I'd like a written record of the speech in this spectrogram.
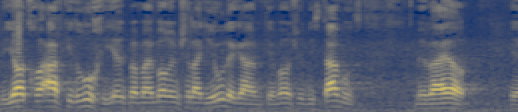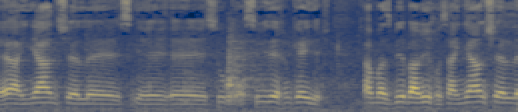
ביותחו אף כדרוכי, יש במימורים של הגאולה גם, כמו של ביסטמוס, מבאר, העניין של סוג דכם קדש, שם מסביר בריחוס, העניין של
